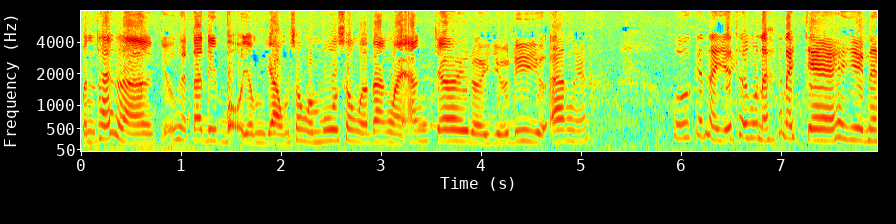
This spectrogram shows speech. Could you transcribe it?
mình thấy là kiểu người ta đi bộ vòng vòng xong rồi mua xong rồi ra ngoài ăn chơi rồi vừa đi vừa ăn á. Ui, cái này dễ thương quá nè cái này chè hay gì nè?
